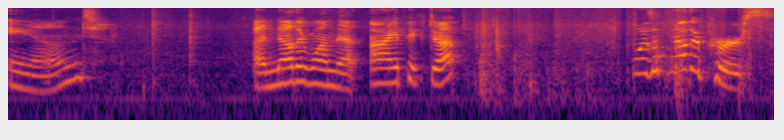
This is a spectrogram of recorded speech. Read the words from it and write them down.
And Another one that I picked up was another purse.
